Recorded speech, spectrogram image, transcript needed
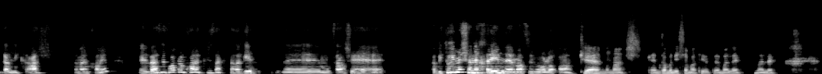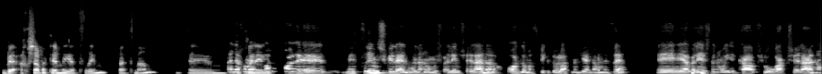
דם נקרש במים חמים, ואז לזרוק למכון כביסה כרגיל. זה מוצר ש... הביטוי משנה חיים נאמר סביבו לא פעם. כן, ממש. כן, גם אני שמעתי את זה מלא, מלא. ועכשיו אתם מייצרים בעצמם? אה, אנחנו מייצרים, כל, אה, מייצרים בשבילנו, אין לנו מפעלים שלנו, אנחנו עוד לא מספיק גדולות, נגיע גם לזה, אבל יש לנו קו שהוא רק שלנו,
